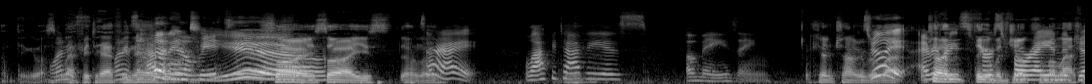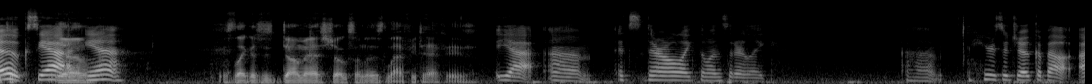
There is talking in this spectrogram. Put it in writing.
I'm thinking about some What is- Laffy Taffy what is now. happening No, to me you? Sorry, sorry. You, s- I don't It's know. all right. Laffy Taffy is Amazing. I'm trying to remember. it's really la- I'm trying to everybody's think of a first foray into Laffy Ta- jokes. Yeah, Yeah. yeah, It's like it's just dumbass jokes on this Laffy Taffies. yeah. Um, it's they're all like the ones that are like. Um, here's a joke about. Or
